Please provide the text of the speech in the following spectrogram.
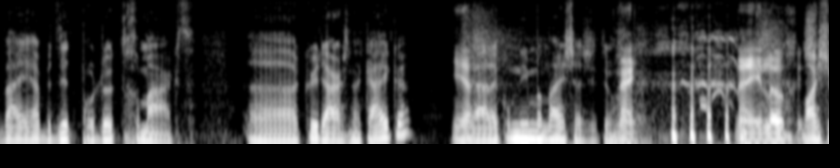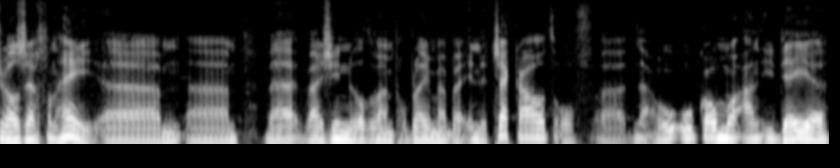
wij hebben dit product gemaakt. Kun je daar eens naar kijken? Ja. Ja, dan komt niemand naar je sessie toe. Nee. nee, logisch. Maar als je wel zegt van, hé, hey, ehm, ehm, wij, wij zien dat we een probleem hebben in de checkout. Of eh, nou, hoe, hoe komen we aan ideeën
